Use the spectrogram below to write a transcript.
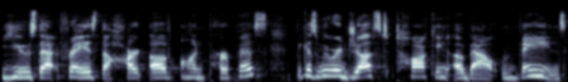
use that phrase, the heart of, on purpose, because we were just talking about veins.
